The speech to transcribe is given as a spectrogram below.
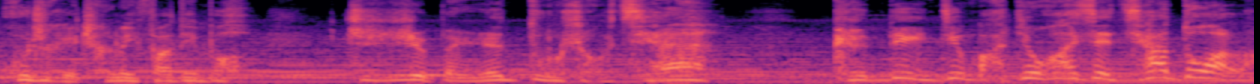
或者给城里发电报。这日本人动手前，肯定已经把电话线掐断了。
